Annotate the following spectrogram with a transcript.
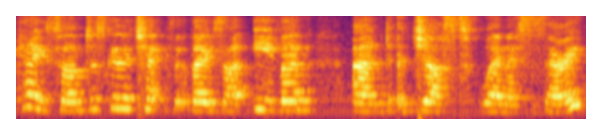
Okay, so I'm just going to check that those are even and adjust where necessary.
